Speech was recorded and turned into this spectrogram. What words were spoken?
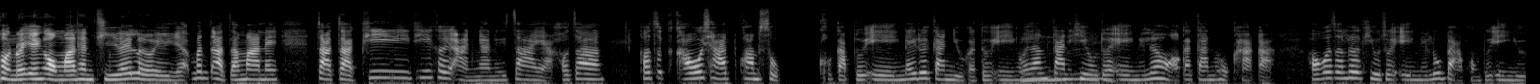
ของตัวเองออกมาทันทีได้เลยอย่างเงี้ยมันอาจจะมาในจากจากที่ที่เคยอ่านงานวิจัยอะเขาจะเขาจะเขาชาร์จความสุขกับตัวเองได้ด้วยการอยู่กับตัวเองเพราะฉะนั้นการฮิลตัวเองในเรื่องของอาการอกหักอะ เขาก็จะเลือกฮิลตัวเองในรูปแบบของตัวเองอยู่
